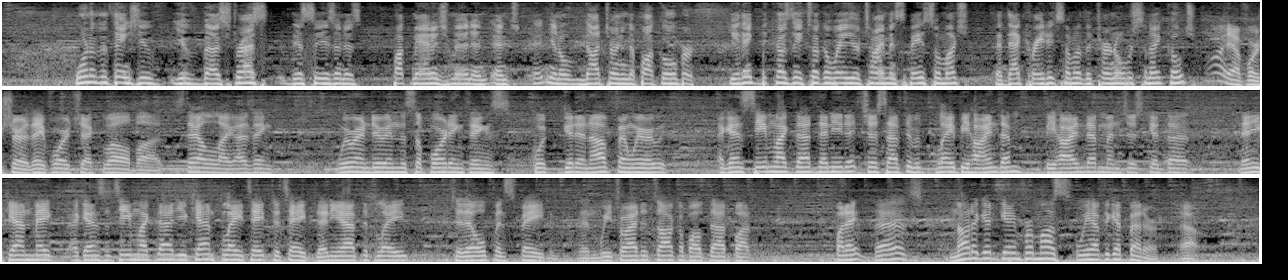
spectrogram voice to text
One of the things you've you've uh, stressed this season is puck management and, and, you know not turning the puck over. Do you think because they took away your time and space so much that that created some of the turnovers tonight, Coach? Oh yeah, for sure. They forechecked well, but still, like I think we weren't doing the supporting things quick good enough, and we were against a team like that. Then you just have to play behind them, behind them, and just get the. Then you can't make against a team like that. You can't play tape to tape. Then you have to play to the open space. And we tried to talk about that, but but I, that's not a good game from us. We have to get better. Yeah.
